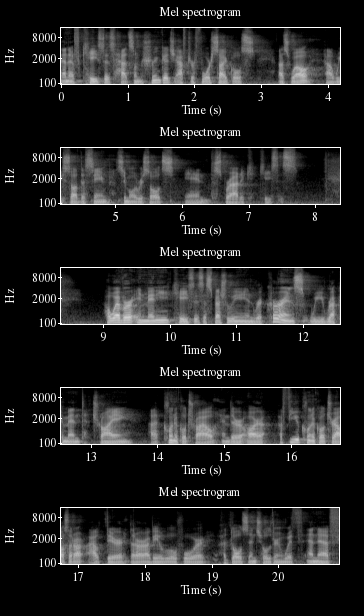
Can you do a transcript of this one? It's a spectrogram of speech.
NF cases had some shrinkage after four cycles as well. Uh, we saw the same similar results in the sporadic cases. However, in many cases, especially in recurrence, we recommend trying a clinical trial, and there are a few clinical trials that are out there that are available for adults and children with NF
